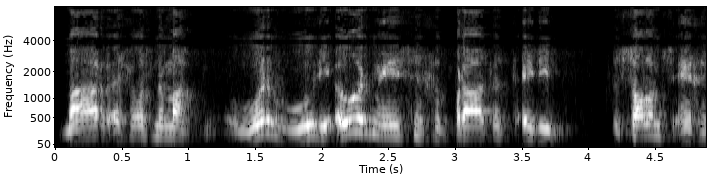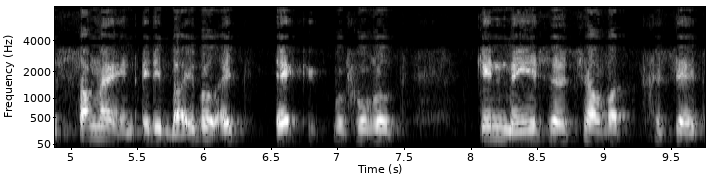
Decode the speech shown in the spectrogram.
Maar as ons nou maar hoor hoe die ouer mense gepraat het uit die psalms en gesange en uit die Bybel uit, ek byvoorbeeld ken mense self wat gesê het,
